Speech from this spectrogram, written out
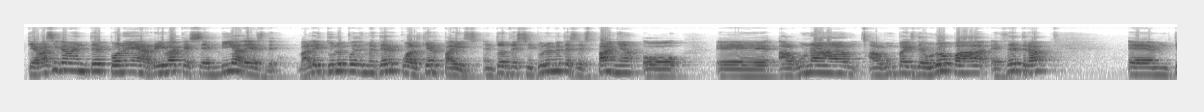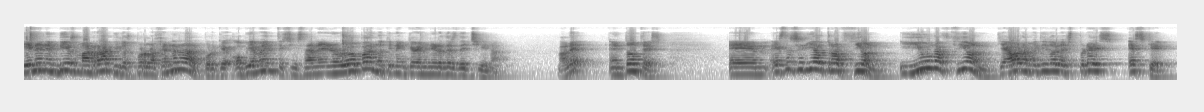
que básicamente pone arriba que se envía desde, ¿vale? Y tú le puedes meter cualquier país. Entonces, si tú le metes España o eh, alguna, algún país de Europa, etcétera, em, tienen envíos más rápidos por lo general, porque obviamente si están en Europa no tienen que venir desde China, ¿vale? Entonces, Em, esta sería otra opción. Y una opción que ahora ha metido el Express es que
